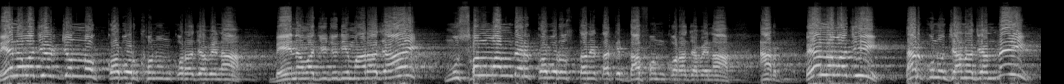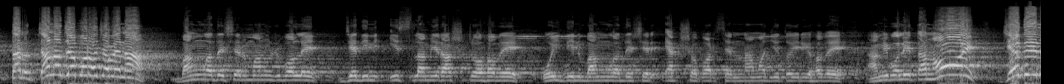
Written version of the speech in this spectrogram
বেনামাজির জন্য কবর খনন করা যাবে না। বেনামাজি যদি মারা যায়, মুসলমানদের কবরস্থানে তাকে দাফন করা যাবে না। আর বেনামাজি, তার কোনো জানাজা নেই, তার জানাজা পড়া যাবে না। বাংলাদেশের মানুষ বলে, যেদিন ইসলামী রাষ্ট্র হবে, ওই দিন বাংলাদেশের একশো পার্সেন্ট নামাজি তৈরি হবে। আমি বলি, তা নয়, যেদিন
